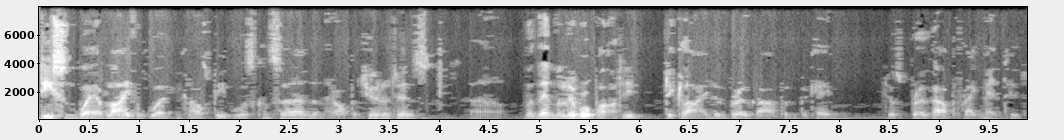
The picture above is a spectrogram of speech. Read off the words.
decent way of life of working class people was concerned and their opportunities. Uh, but then the Liberal Party declined and broke up and became just broke up, fragmented.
